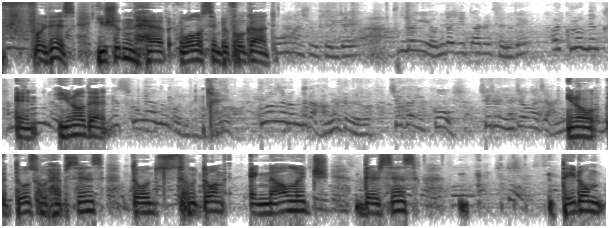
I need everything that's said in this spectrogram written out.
for this, you shouldn't have wallowed sin before God. And you know that you know, those who have sins, those who don't acknowledge their sins, they don't.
